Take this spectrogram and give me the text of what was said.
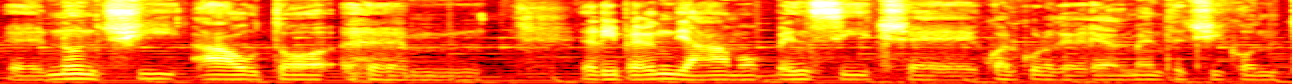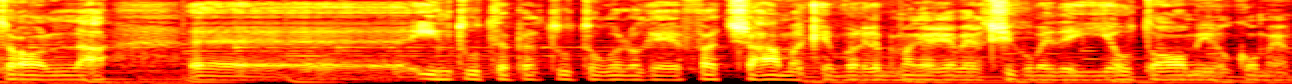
eh, non ci auto ehm, riprendiamo bensì c'è qualcuno che realmente ci controlla eh, in tutto e per tutto quello che facciamo e che vorrebbe magari averci come degli automi o come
